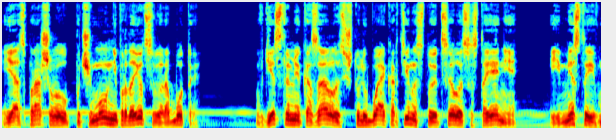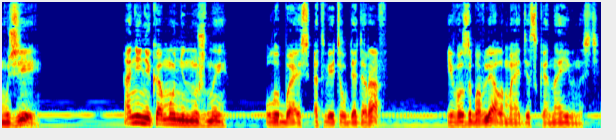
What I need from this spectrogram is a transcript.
Я спрашивал, почему он не продает свои работы. В детстве мне казалось, что любая картина стоит целое состояние, и место и в музее. Они никому не нужны, улыбаясь, ответил дядя Раф. Его забавляла моя детская наивность.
